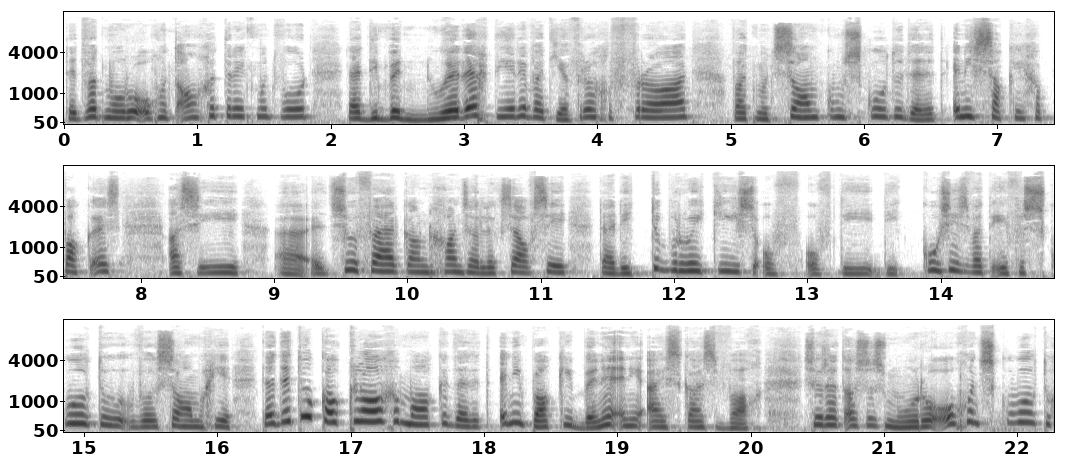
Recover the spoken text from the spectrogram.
dit wat môreoggend aangetrek moet word, dat die benodigdhede wat juffrou gevra het, wat moet saamkom skool toe, dat dit in die sakkie gepak is. As jy uh so ver kan gaan, sou ek self sê dat die toebroodjies of of die die kossies wat jy vir skool toe wil saamgee, dat dit ook al klaar gemaak het dat dit in die bakkie binne in die yskas wag, sodat as ons môreoggend skool toe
